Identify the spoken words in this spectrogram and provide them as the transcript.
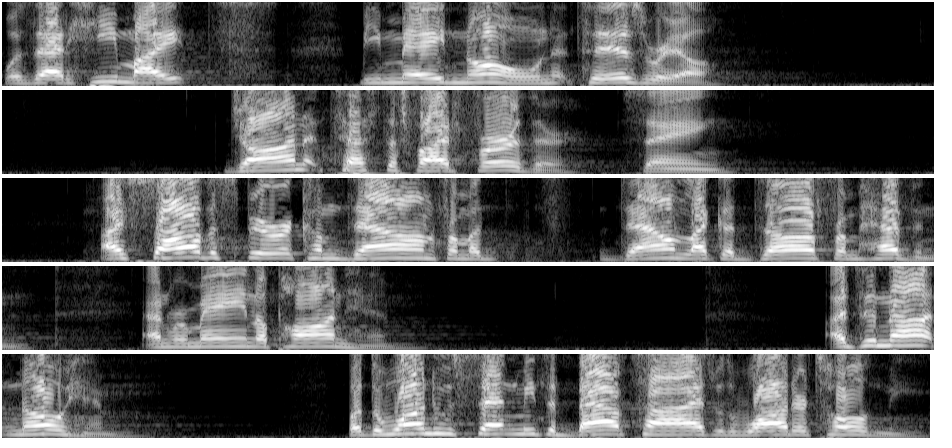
was that he might be made known to Israel. John testified further, saying, I saw the Spirit come down from a down like a dove from heaven and remain upon him. I did not know him, but the one who sent me to baptize with water told me,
